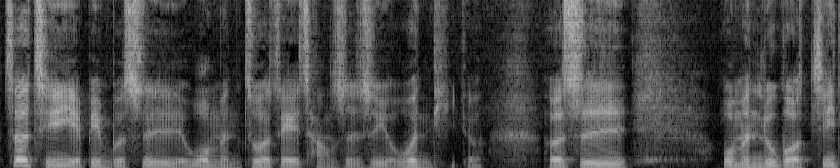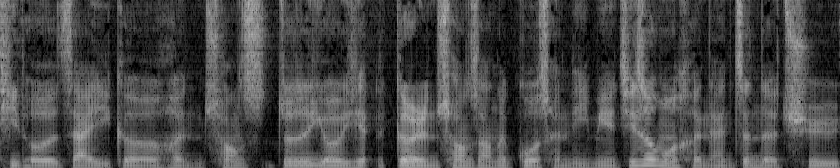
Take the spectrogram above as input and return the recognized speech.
这其实也并不是我们做这些尝试是有问题的，而是我们如果集体都是在一个很创，就是有一些个人创伤的过程里面，其实我们很难真的去。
